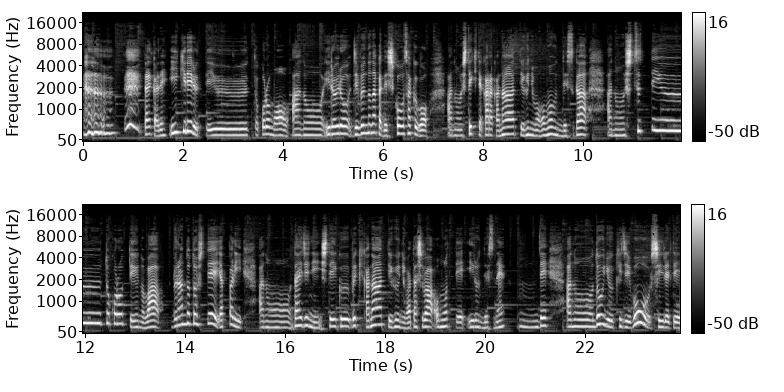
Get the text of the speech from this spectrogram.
なんかね言い切れるっていうところもあのいろいろ自分の中で試行錯誤あのしてきてからかなっていうふうにも思うんですがあの質っていうところっていうのはブランドとしてやっぱりあの大事にしていくべきかなっていうふうに私は思っているんですね。うん、であのどういう生地を仕入れて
